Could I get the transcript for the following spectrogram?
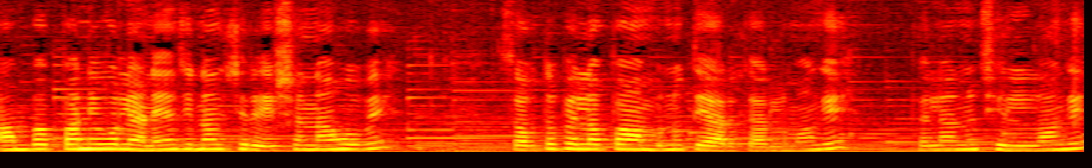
ਅੰਬ ਆਪਾਂ ਨੇ ਉਹ ਲੈਣੇ ਆ ਜਿਨ੍ਹਾਂ ਵਿੱਚ ਰੇਸ਼ਨ ਨਾ ਹੋਵੇ। ਸਭ ਤੋਂ ਪਹਿਲਾਂ ਆਪਾਂ ਅੰਬ ਨੂੰ ਤਿਆਰ ਕਰ ਲਵਾਂਗੇ। ਪਹਿਲਾਂ ਇਹਨੂੰ ਛਿੱਲ ਲਾਂਗੇ।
